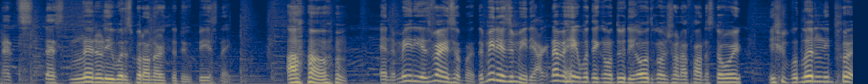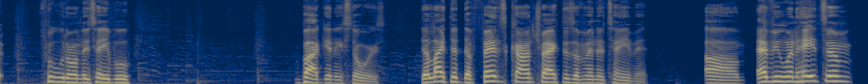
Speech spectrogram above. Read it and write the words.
That's that's literally what it's put on earth to do, be a snake. Um, and the media is very simple. The media is the media. I never hate what they're gonna do. They always gonna try to find a story. These people literally put food on the table by getting stories. They're like the defense contractors of entertainment. Um, everyone hates them,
